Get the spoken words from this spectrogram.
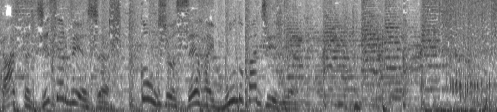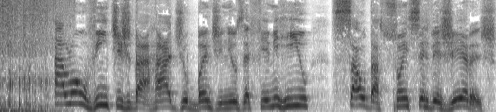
Carta de Cerveja, com José Raimundo Padilha. Alô, ouvintes da Rádio Band News FM Rio, saudações cervejeiras.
